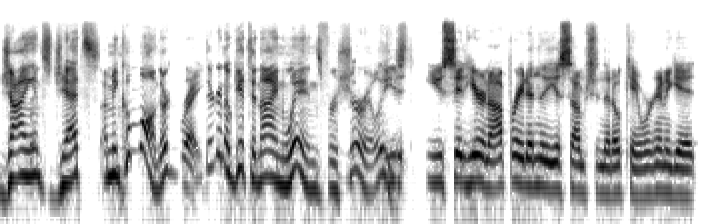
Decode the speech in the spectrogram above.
Giants, Jets. I mean, come on, they're Right. they're going to get to nine wins for sure at you, least. you sit here and operate under the assumption that okay, we're going to get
